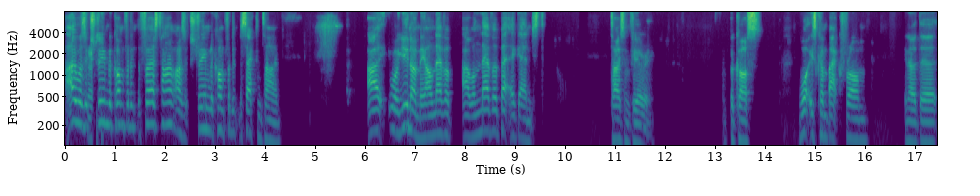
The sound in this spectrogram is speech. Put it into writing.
I was extremely confident the first time. I was extremely confident the second time. I well, you know me. I'll never. I will never bet against Tyson Fury because what he's come back from, you know, the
